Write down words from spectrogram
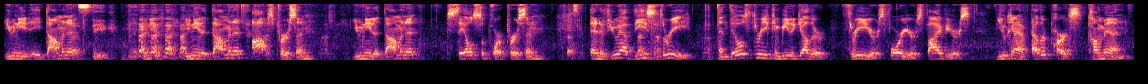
You need a dominant That's you need, you need a dominant ops person. You need a dominant sales support person. Jessica. And if you have these three, and those three can be together three years, four years, five years, you can have other parts come in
